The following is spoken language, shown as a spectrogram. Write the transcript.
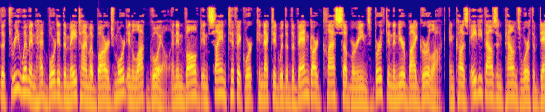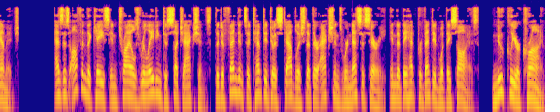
The three women had boarded the Maytime a barge moored in Loch Goil and involved in scientific work connected with of the Vanguard-class submarines berthed in the nearby Gareloch, and caused £80,000 worth of damage. As is often the case in trials relating to such actions, the defendants attempted to establish that their actions were necessary, in that they had prevented what they saw as nuclear crime.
